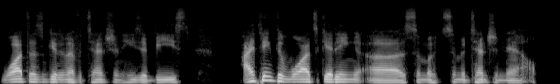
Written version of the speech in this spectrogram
Watt doesn't get enough attention. He's a beast. I think that Watt's getting uh, some some attention now.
